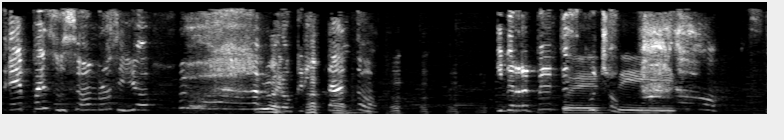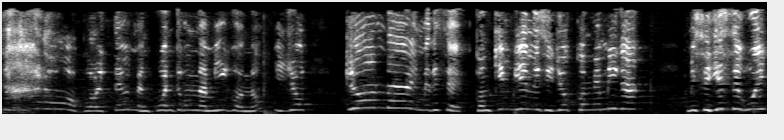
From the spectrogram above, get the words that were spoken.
trepa en sus hombros y yo, "Ah", pero gritando. Y de repente Pues escucho, sí. claro, claro, volteo y me encuentro un amigo, ¿no? Y yo, ¿qué onda? Y me dice, ¿con quién vienes? Y yo, con mi amiga. Me dice, ¿y ese güey?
